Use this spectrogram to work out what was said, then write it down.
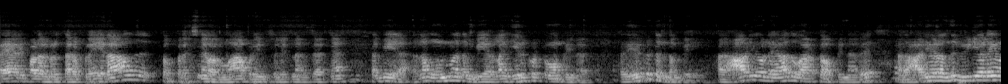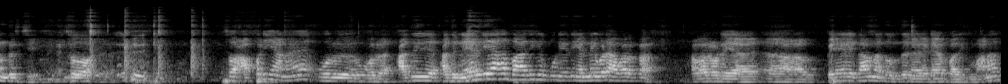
தயாரிப்பாளர்கள் தரப்புல ஏதாவது இப்ப பிரச்சனை வருமா அப்படின்னு சொல்லிட்டு நான் விசாரிச்சேன். தம்பி அதெல்லாம் உண்மை தம்பி அதெல்லாம் இருக்கட்டும் அப்படின்னாரு. அது இருக்கட்டும் தம்பி. அது ஆடியோலையாவது வரட்டும் அப்படின்னாரு அது ஆடியோல வந்து வீடியோலயும் வந்துருச்சு. ஸோ ஸோ அப்படியான ஒரு ஒரு அது அது நேரடியாக பாதிக்கக்கூடியது என்னை விட அவரை தான் அவருடைய பெயரை தான் அது வந்து நேரடியாக பாதிக்கும். ஆனால்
